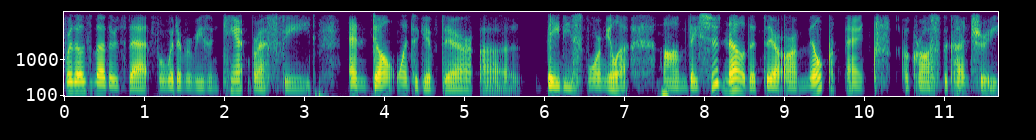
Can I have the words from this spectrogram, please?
for those mothers that, for whatever reason, can't breastfeed and don't want to give their uh, baby's formula, um, they should know that there are milk banks across the country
